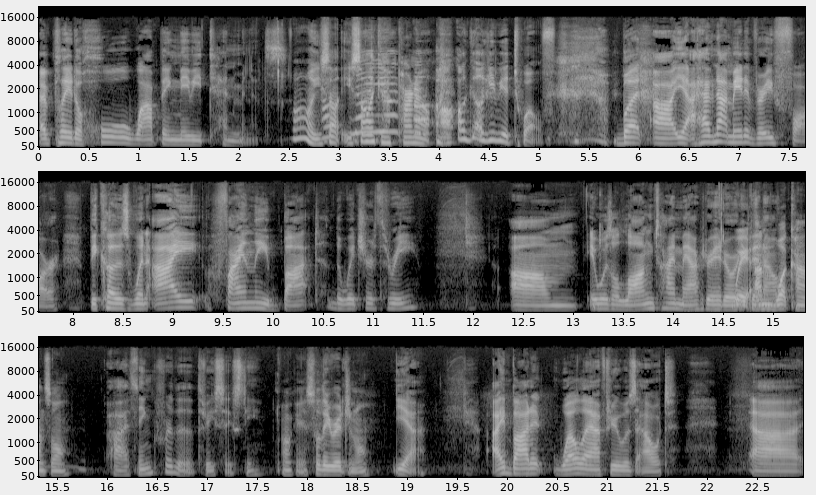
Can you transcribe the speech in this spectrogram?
I've played a whole whopping maybe 10 minutes. Oh, you sound you sound like a Parnell. I'll, I'll, I'll give you a 12. but uh, yeah, I have not made it very far because when I finally bought The Witcher 3, um, it was a long time after it had already Wait, been on out. what console? I think for the 360. Okay, so the original. Yeah. I bought it well after it was out. Uh,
